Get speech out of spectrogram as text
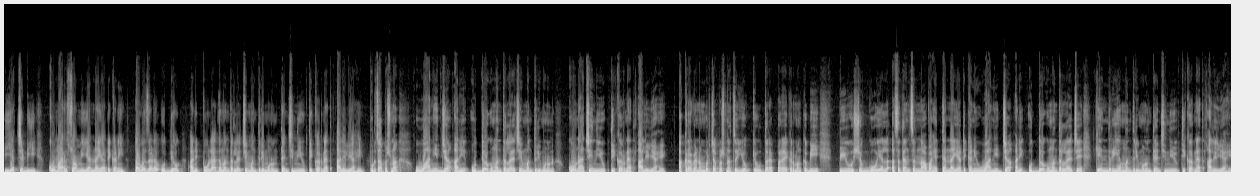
एच डी कुमारस्वामी यांना या ठिकाणी अवजड उद्योग आणि पोलाद मंत्रालयाचे मंत्री म्हणून त्यांची नियुक्ती करण्यात आलेली आहे. पुढचा प्रश्न वाणिज्य आणि उद्योग मंत्रालयाचे मंत्री म्हणून कोणाची नियुक्ती करण्यात आलेली आहे? अकराव्या नंबरच्या प्रश्नाचं योग्य उत्तर आहे. पर्याय क्रमांक बी पियुष गोयल असं त्यांचं नाव आहे. त्यांना या ठिकाणी वाणिज्य आणि उद्योग मंत्रालयाचे केंद्रीय मंत्री म्हणून त्यांची नियुक्ती करण्यात आलेली आहे.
